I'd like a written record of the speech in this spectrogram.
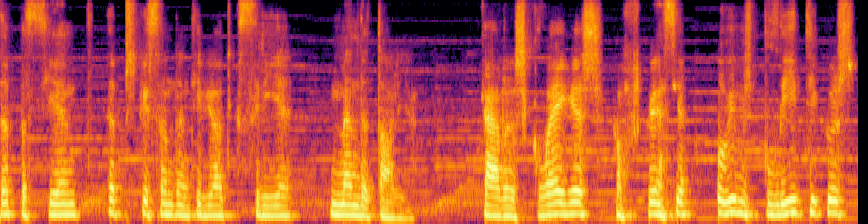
da paciente, a prescrição de antibiótico seria mandatória. Caros colegas, com frequência ouvimos políticos,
